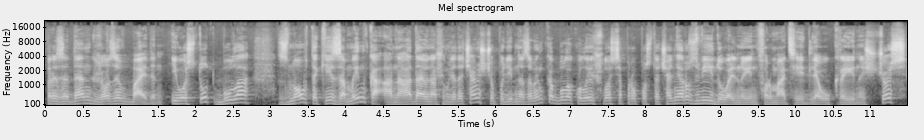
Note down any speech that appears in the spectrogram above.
президент Джозеф Байден. І ось тут була знов таки заминка. А нагадаю нашим глядачам, що подібна заминка була, коли йшлося про постачання розвідувальної інформації для України. Щось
